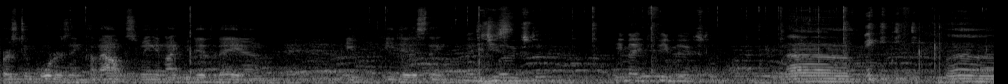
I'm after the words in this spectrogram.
first two quarters and come out swinging like we did today, and he he did his thing. Made Did you s- moves too. He made a few moves too. Uh, uh,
